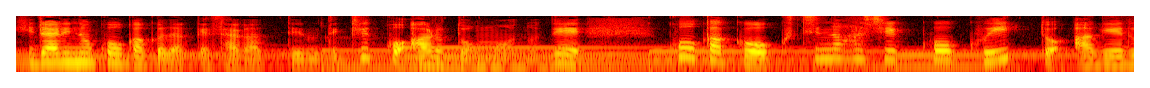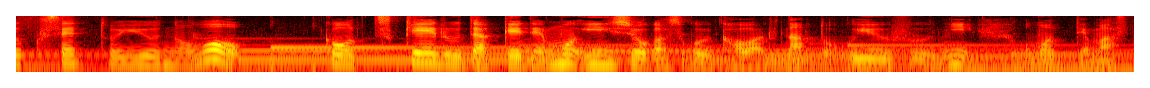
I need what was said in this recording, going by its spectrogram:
左の口角だけ下がっているって結構あると思うので口角を口の端っこをクイッと上げる癖というのをこうつけるだけでも印象がすごい変わるなというふうに思ってます。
